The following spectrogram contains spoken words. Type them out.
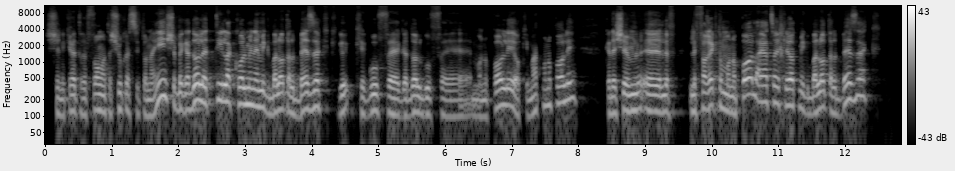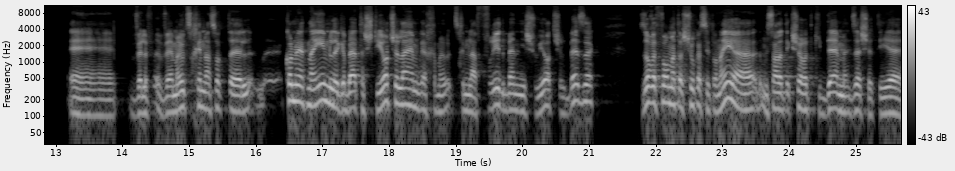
שנקראת רפורמת השוק הסיטונאי, שבגדול הטילה כל מיני מגבלות על בזק כגוף אה, גדול, גוף אה, מונופולי או כמעט מונופולי. כדי לפרק את המונופול, היה צריך להיות מגבלות על בזק, והם היו צריכים לעשות כל מיני תנאים לגבי התשתיות שלהם, איך הם היו צריכים להפריד בין ישויות של בזק. זו רפורמת השוק הסיטונאי, משרד התקשורת קידם את זה שתהיה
